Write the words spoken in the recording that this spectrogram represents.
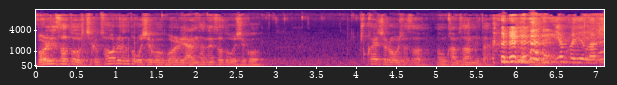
멀리서도 지금 서울에서도 오시고 멀리 안산에서도 오시고 축하해주러 오셔서 너무 감사합니다. Я поняла, що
